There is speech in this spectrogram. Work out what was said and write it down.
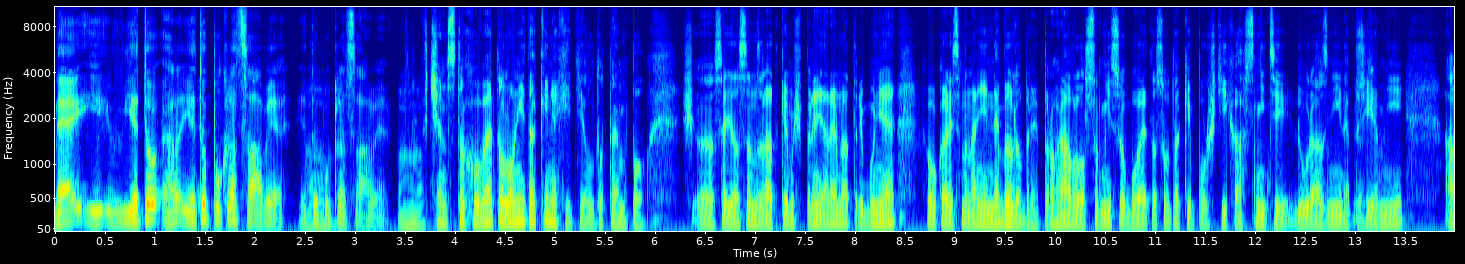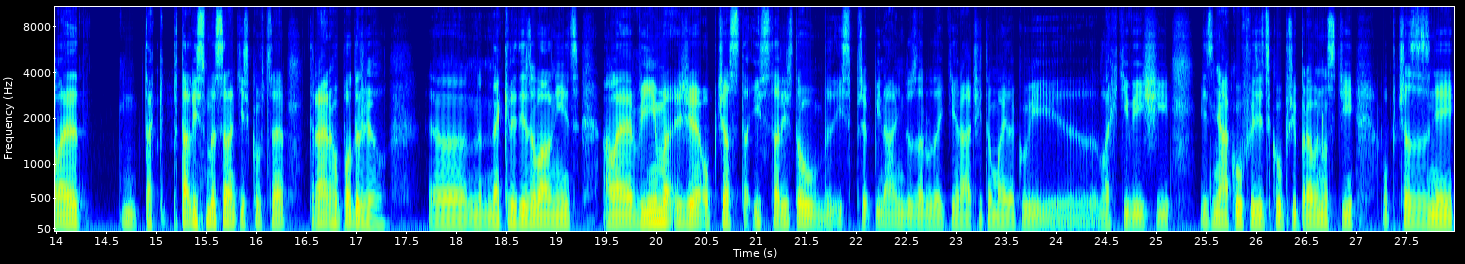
Ne, je to, hele, je to poklad Slávě. Je to Aha. poklad Slávě. Aha. V Čenstochové to loni taky nechytil, to tempo. Eh, seděl jsem s Radkem Šprňarem na tribuně, koukali jsme na něj, nebyl dobrý. Prohrával osobní souboje, to jsou taky polští chasníci, důrazní, nepříjemní, ale tak ptali jsme se na tiskovce, trenér ho podržel. Eh, nekritizoval nic, ale vím, že občas i s tady s, tou, i s přepínáním dozadu tady ti hráči to mají takový eh, lehtivější, i s nějakou fyzickou připraveností, občas z něj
